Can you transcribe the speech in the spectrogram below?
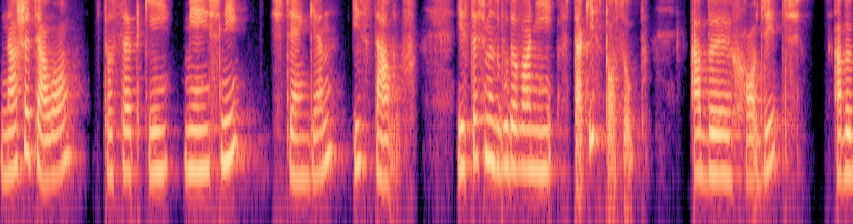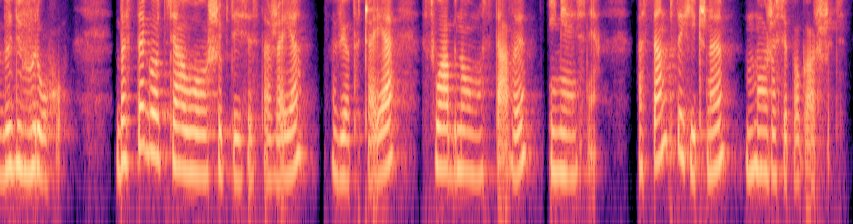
Nasze ciało to setki mięśni, ścięgien i stawów. Jesteśmy zbudowani w taki sposób, aby chodzić, aby być w ruchu. Bez tego ciało szybciej się starzeje, wiotczeje, słabną stawy i mięśnie, a stan psychiczny może się pogorszyć.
